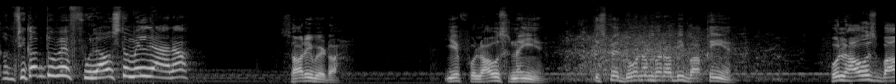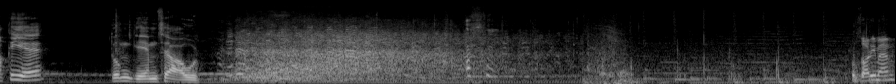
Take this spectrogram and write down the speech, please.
कम से कम तुम्हें फुल हाउस तो मिल गया ना। सॉरी बेटा। ये फुल हाउस नहीं है। इसमें दो नंबर अभी बाकी हैं। फुल हाउस बाकी है तुम गेम से आउट सॉरी मैम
